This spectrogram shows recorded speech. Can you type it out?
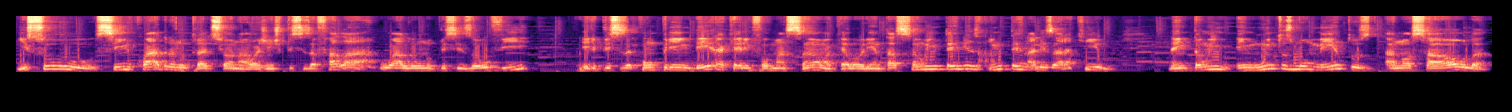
isso se enquadra no tradicional. A gente precisa falar, o aluno precisa ouvir, ele precisa compreender aquela informação, aquela orientação e internalizar aquilo. Né? Então, em, em, muitos momentos, a nossa aula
